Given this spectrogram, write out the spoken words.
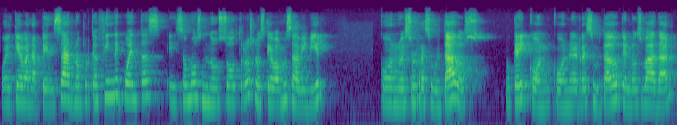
o el que van a pensar, ¿no? Porque a fin de cuentas eh, somos nosotros los que vamos a vivir con nuestros resultados, ¿ok? Con, con el resultado que nos va a dar,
